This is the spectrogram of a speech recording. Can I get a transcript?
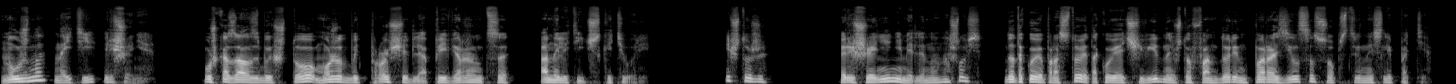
Нужно найти решение. Уж казалось бы, что может быть проще для приверженца аналитической теории. И что же? Решение немедленно нашлось. Да такое простое, такое очевидное, что Фандорин поразился собственной слепоте.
